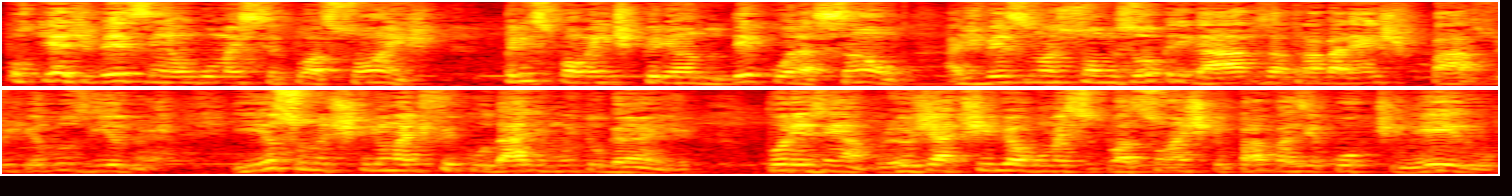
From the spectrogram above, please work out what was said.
porque às vezes em algumas situações principalmente criando decoração, às vezes nós somos obrigados a trabalhar espaços reduzidos. E isso nos cria uma dificuldade muito grande. Por exemplo, eu já tive algumas situações que para fazer cortineiro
